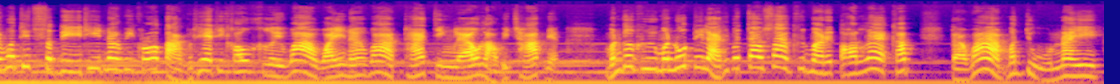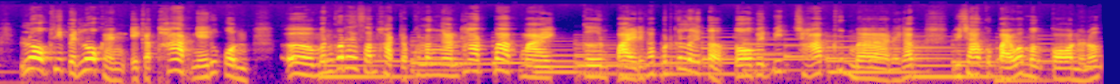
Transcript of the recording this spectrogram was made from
งว่าทฤษฎีที่นักวิเคราะห์ต่างประเทศที่เขาเคยว่าไว้นะว่าแท้จริงแล้วเหล่าวิชาร์ปเนี่ย มันก็คือมนุษย์นี่แหละที่พระเจ้าสร้างขึ้นมาในตอนแรกครับ แต่ว่ามันอยู่ในโลกที่เป็นโลกแห่งเอกธาตุไงทุกคน เออมันก็ได้สัมผัสกับพลังงานธาตุมากมายเกินไปนะครับ มันก็เลยเติบโตเป็นวิชาร์ปขึ้นมานะครับ วิชาร์ปก็แปลว่ามังกรนะเนาะ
